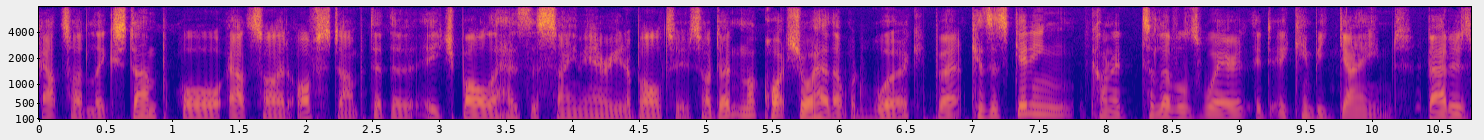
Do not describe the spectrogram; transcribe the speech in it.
outside leg stump or outside off stump, that the, each bowler has the same area to bowl to. So I don't, I'm not quite sure how that would work, but because it's getting kind of to levels where it, it can be gamed. Batters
